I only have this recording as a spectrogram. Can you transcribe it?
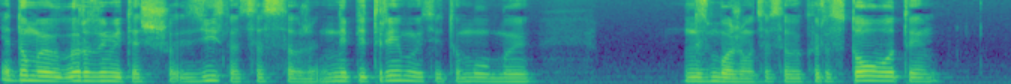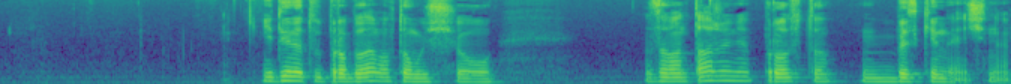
Я думаю, ви розумієте, що, звісно, це все вже не підтримується, тому ми не зможемо це все використовувати. Єдина тут проблема в тому, що завантаження просто безкінечне.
